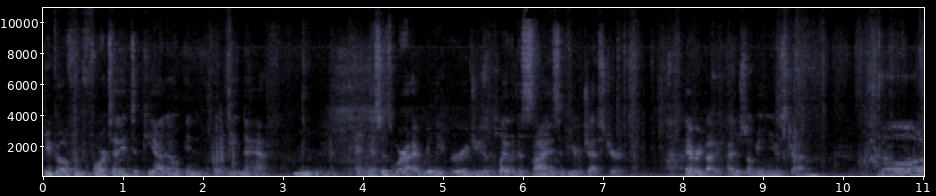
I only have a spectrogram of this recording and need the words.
you go from forte to piano in a beat and a half. Mm. And this is where I really urge you to play with the size of your gesture. Everybody, I just don't mean you, Scott. Nor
